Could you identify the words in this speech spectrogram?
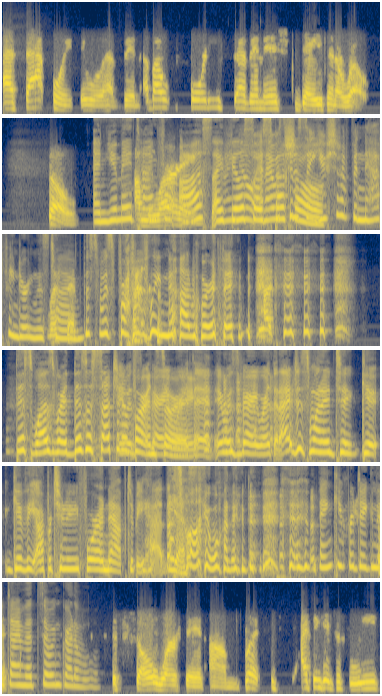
At that point, it will have been about 47 ish days in a row. So, and you made I'm time for us. I feel know, so and special. I was going to say, you should have been napping during this Listen. time. This was probably not worth it. this was where this is such an it was important very story. worth it. It was very worth it. I just wanted to give, give the opportunity for a nap to be had. That's Yes. all I wanted. Thank you for taking the time. That's so incredible. it's so worth it. Um, but I think it just leads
